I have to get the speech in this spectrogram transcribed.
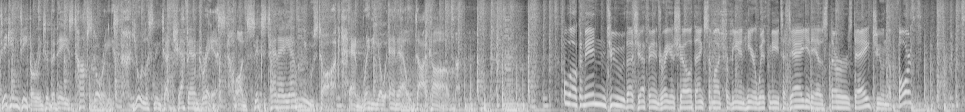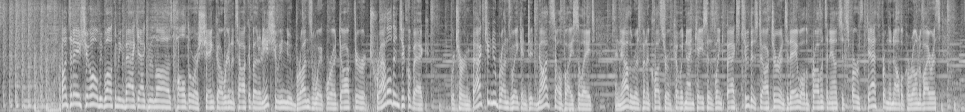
Digging deeper into the day's top stories, you're listening to Jeff Andreas on 610 AM News Talk and RadioNL.com. Welcome into the Jeff Andreas Show. Thanks so much for being here with me today. It is Thursday, June the 4th. On today's show, I'll be welcoming back Acumen Law's Paul Doroshenko. We're going to talk about an issue in New Brunswick where a doctor traveled into Quebec, returned back to New Brunswick, and did not self isolate. And now there has been a cluster of COVID 9 cases linked back to this doctor. And today, while the province announced its first death from the novel coronavirus,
